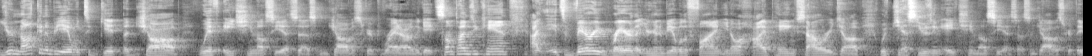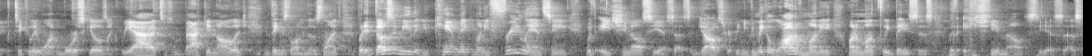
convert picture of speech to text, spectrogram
you're not going to be able to get a job with HTML, CSS, and JavaScript right out of the gate. Sometimes you can. I, it's very rare that you're going to be able to find, you know, a high-paying salary job with just using HTML, CSS, and JavaScript. They particularly want more skills like React, some backend knowledge, and things along those lines. But it doesn't mean that you can't make money freelancing with HTML, CSS, and JavaScript. And you can make a lot of money on a monthly basis with HTML, CSS,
